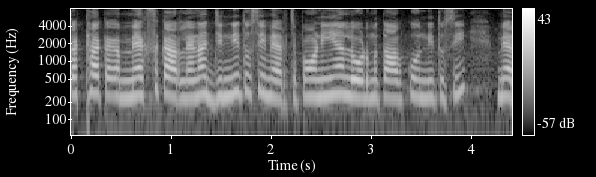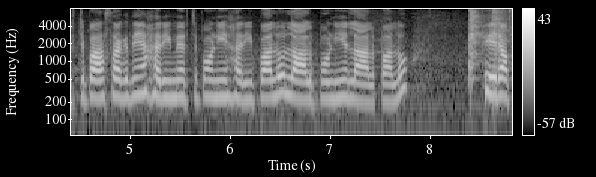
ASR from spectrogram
ਇਕੱਠਾ ਮਿਕਸ ਕਰ ਲੈਣਾ, ਜਿੰਨੀ ਤੁਸੀਂ ਮਿਰਚ ਪਾਉਣੀ ਆ, ਲੋੜ ਮੁਤਾਬਕ ਉਨੀ ਤੁਸੀਂ ਮਿਰਚ ਪਾ ਸਕਦੇ ਆ। ਹਰੀ ਮਿਰਚ ਪਾਉਣੀ ਹੈ ਹਰੀ ਪਾ ਲਓ, ਲਾਲ ਪਾਉਣੀ ਹੈ ਲਾਲ ਪਾ ਲਓ। ਫਿਰ ਆਪ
